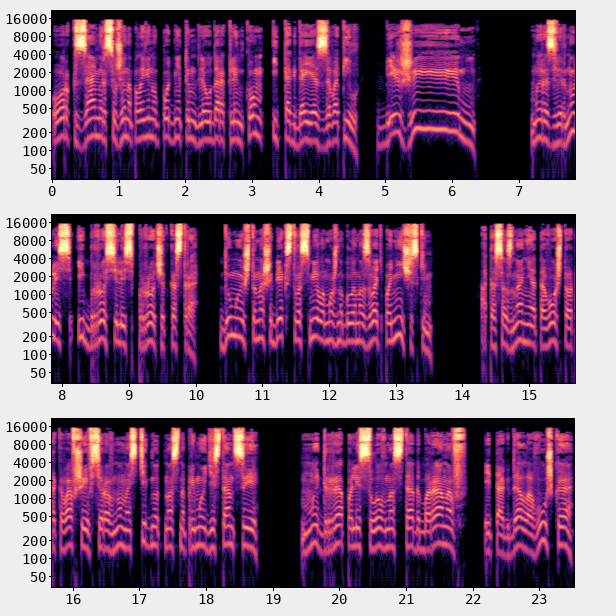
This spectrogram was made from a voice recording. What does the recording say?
Орк замер с уже наполовину поднятым для удара клинком, и тогда я завопил — «Бежим!» Мы развернулись и бросились прочь от костра. Думаю, что наше бегство смело можно было назвать паническим. От осознания того, что атаковавшие все равно настигнут нас на прямой дистанции, мы драпали словно стадо баранов, и тогда ловушка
